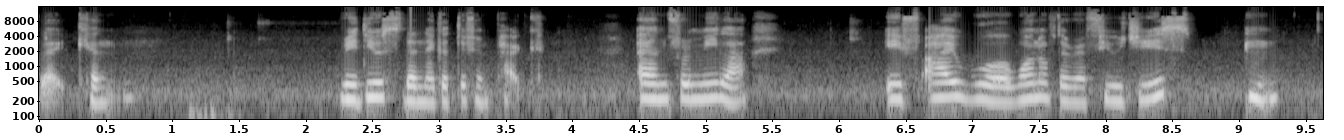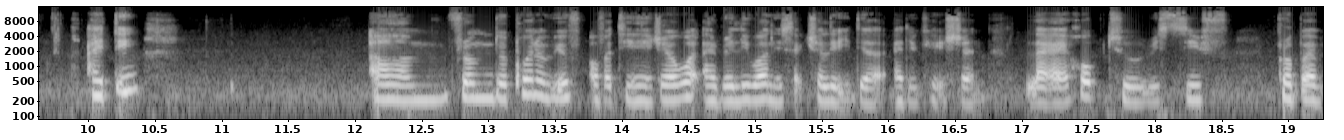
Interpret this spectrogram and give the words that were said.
like, can reduce the negative impact. And for me, lah, if I were one of the refugees, I think um, from the point of view of a teenager, what I really want is actually the education. Like I hope to receive proper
